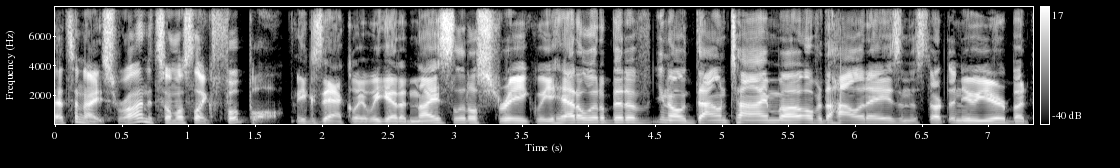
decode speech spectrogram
That's a nice run. It's almost like football. Exactly. We got a nice little streak. We had a little bit of, you know, downtime uh, over the holidays and to start the new year, but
